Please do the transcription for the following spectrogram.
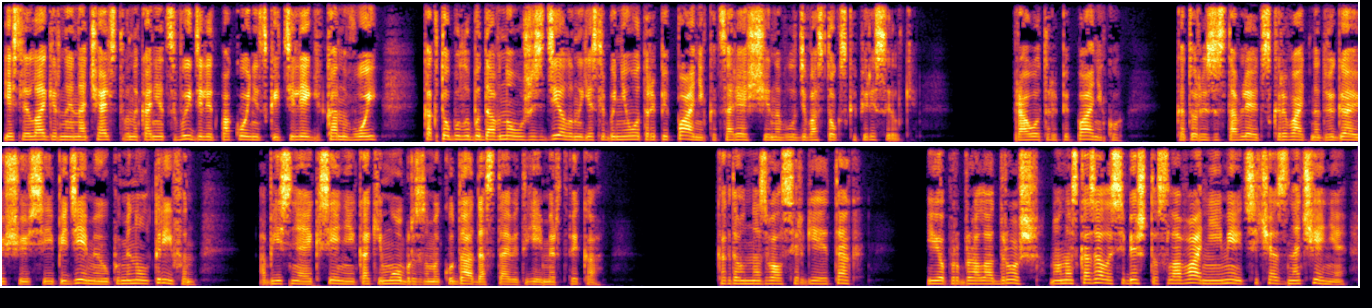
если лагерное начальство наконец выделит покойницкой телеге конвой, как то было бы давно уже сделано, если бы не отропи паника, царящая на Владивостокской пересылке. Про отропи панику, которые заставляют скрывать надвигающуюся эпидемию, упомянул Трифон, объясняя Ксении, каким образом и куда доставит ей мертвяка. Когда он назвал Сергея так, ее пробрала дрожь, но она сказала себе, что слова не имеют сейчас значения —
